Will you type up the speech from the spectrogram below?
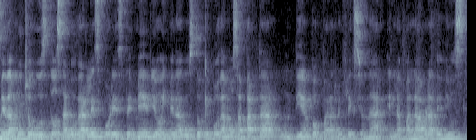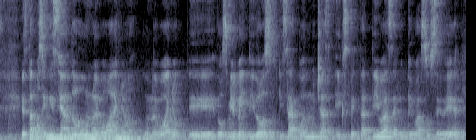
Me da mucho gusto saludarles por este medio y me da gusto que podamos apartar un tiempo para reflexionar en la palabra de Dios. Estamos iniciando un nuevo año, un nuevo año 2022, eh, quizá con muchas expectativas de lo que va a suceder,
